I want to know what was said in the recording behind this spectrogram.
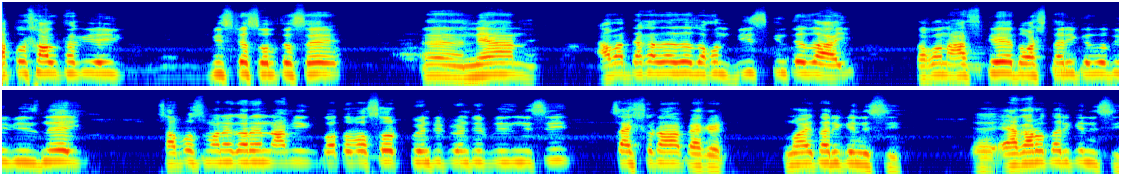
এত সাল থাকি এই বীজটা চলতেছে। নেন। আবার দেখা যায় যে যখন বীজ কিনতে যাই, তখন আজকে দশ তারিখে যদি বীজ নেই সাপোজ মনে করেন আমি গত বছর টোয়েন্টি টোয়েন্টির বীজ নিছি, চারশো টাকা প্যাকেট। নয় তারিখে নিছি এগারো তারিখে নিছি।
